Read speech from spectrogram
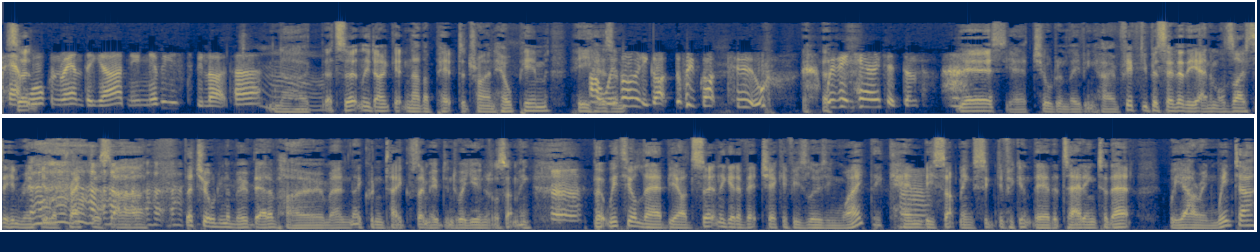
out Cer- walking around the yard. And he never used to be like that. no, that certainly don't get another pet to try and help him. He Oh, has we've a already got we've got two. we've inherited them. Yes, yeah, children leaving home. 50% of the animals I see in regular practice are the children have moved out of home and they couldn't take, so they moved into a unit or something. But with your lab, yeah, I'd certainly get a vet check if he's losing weight. There can be mm. something significant there that's adding to that. We are in winter.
